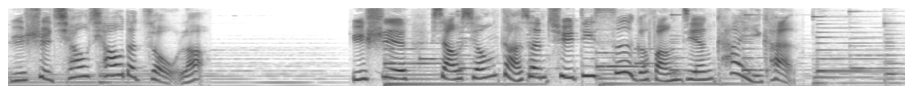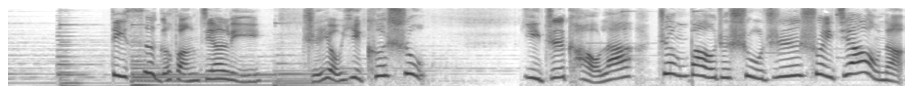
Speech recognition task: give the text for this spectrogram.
于是悄悄地走了。于是小熊打算去第四个房间看一看。第四个房间里只有一棵树，一只考拉正抱着树枝睡觉呢。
